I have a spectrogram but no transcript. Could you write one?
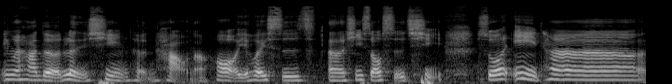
因为它的韧性很好，然后也会湿呃吸收湿气，所以它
